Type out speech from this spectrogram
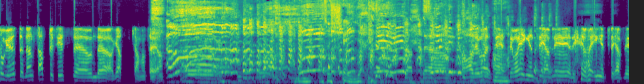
tog ut den, den satt precis eh, under ögat kan man säga. Alltså tjejer. Att, eh, ja, det var, det, det, var ingen trevlig, det var ingen trevlig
